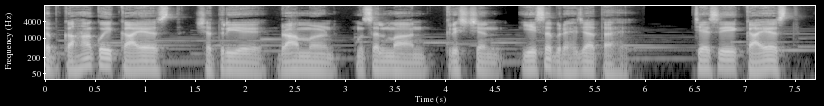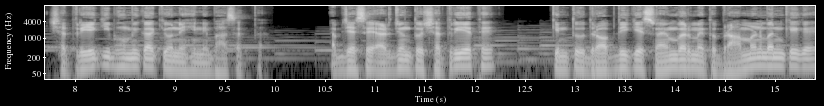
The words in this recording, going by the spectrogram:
तब कहाँ कोई कायस्थ, क्षत्रिय, ब्राह्मण, मुसलमान, क्रिश्चियन ये सब रह जाता है? जैसे एक कायस्थ क्षत्रिय की भूमिका क्यों नहीं निभा सकता? अब जैसे अर्जुन तो क्षत्रिय थे, किंतु द्रौपदी के स्वयंवर में तो ब्राह्मण बन के गए।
